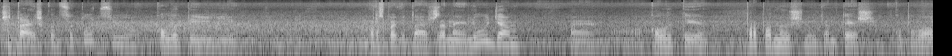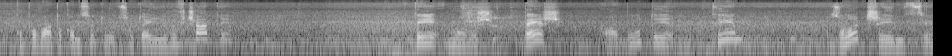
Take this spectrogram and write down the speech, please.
читаєш Конституцію, коли ти її розповідаєш за неї людям, е, коли ти пропонуєш людям теж купувати Конституцію та її вивчати, ти можеш теж бути ким? Злочинцем.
